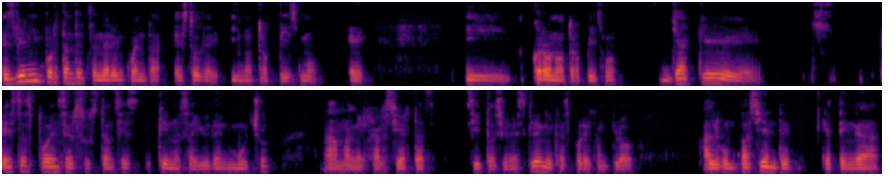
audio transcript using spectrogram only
Es bien importante tener en cuenta esto de inotropismo e y cronotropismo, ya que estas pueden ser sustancias que nos ayuden mucho a manejar ciertas situaciones clínicas. Por ejemplo, algún paciente que tenga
